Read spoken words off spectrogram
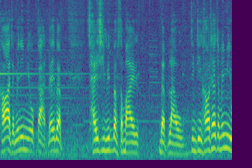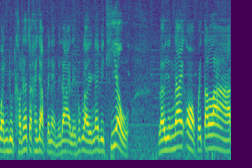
เขาอาจจะไม่ได้มีโอกาสได้แบบใช้ชีวิตแบบสบายแบบเรา จริง ๆ เขาแทบจะไม่มีวันหยุดเขาแทบจะขยับไปไหนไม่ได้เลย พวกเรายังได้ไปเที่ยว เรายังได้ออกไปตลาด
